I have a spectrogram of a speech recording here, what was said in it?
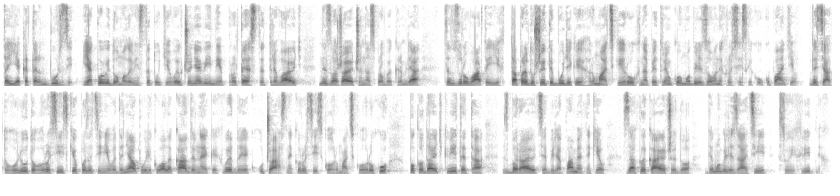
та Єкатеринбурзі. Як повідомили в інституті вивчення війни, протести тривають, незважаючи на спроби Кремля цензурувати їх та придушити будь-який громадський рух на підтримку мобілізованих російських окупантів. 10 лютого російські опозиційні видання опублікували кадри, на яких видно, як учасники російського громадського руху покладають квіти та збираються біля пам'ятників, закликаючи до демобілізації своїх рідних.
